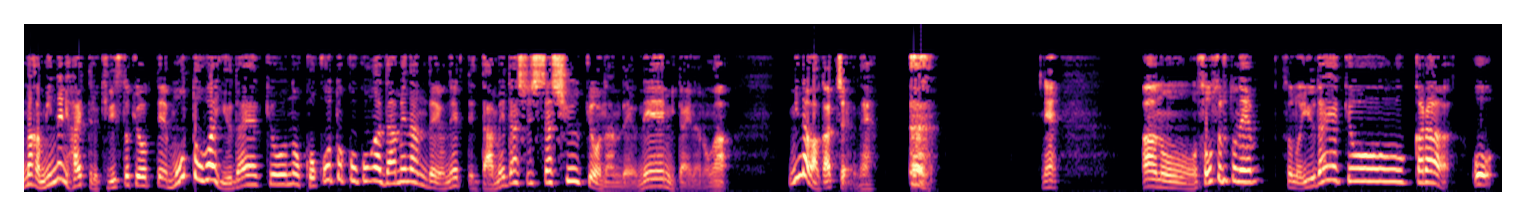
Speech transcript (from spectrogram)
なんかみんなに入ってるキリスト教って、元はユダヤ教のこことここがダメなんだよねってダメ出しした宗教なんだよね、みたいなのが、みんなわかっちゃうよね。ね。あの、そうするとね、そのユダヤ教からを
